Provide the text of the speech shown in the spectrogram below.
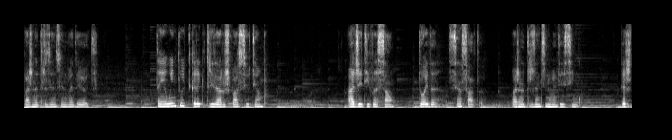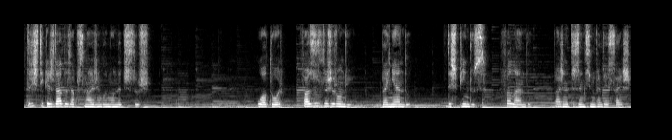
Página 398. Tem o intuito de caracterizar o espaço e o tempo. A adjetivação doida, sensata. Página 395. Características dadas à personagem Blimunda de Jesus. O autor faz uso do gerúndio, banhando, despindo-se, falando. Página 396.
